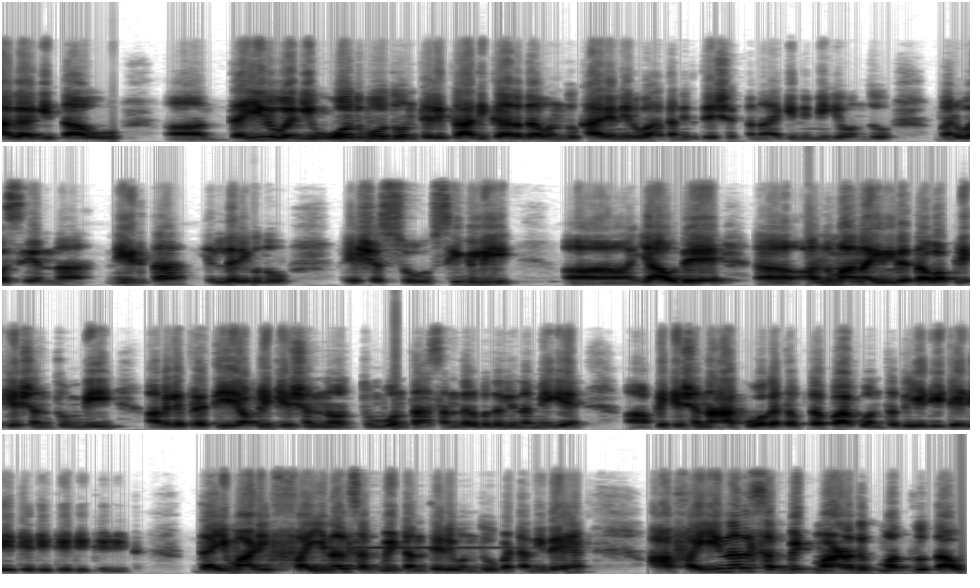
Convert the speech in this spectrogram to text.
ಹಾಗಾಗಿ ತಾವು ಧೈರ್ಯವಾಗಿ ಓದ್ಬೋದು ಅಂತೇಳಿ ಪ್ರಾಧಿಕಾರದ ಒಂದು ಕಾರ್ಯನಿರ್ವಾಹಕ ನಿರ್ದೇಶಕನಾಗಿ ನಿಮಗೆ ಒಂದು ಭರವಸೆಯನ್ನ ನೀಡ್ತಾ ಎಲ್ಲರಿಗೂ ಯಶಸ್ಸು ಸಿಗ್ಲಿ. ಯಾವುದೇ ಅನುಮಾನ ಇಲ್ಲದೆ ತಾವು ಅಪ್ಲಿಕೇಶನ್ ತುಂಬಿ, ಆಮೇಲೆ ಪ್ರತಿ ಅಪ್ಲಿಕೇಶನ್ ತುಂಬುವಂತಹ ಸಂದರ್ಭದಲ್ಲಿ ನಮಗೆ ಅಪ್ಲಿಕೇಶನ್ ಹಾಕುವಾಗ ತಪ್ಪು ತಪ್ಪು ಹಾಕುವಂಥದ್ದು edit edit edit edit edit ದಯಮಾಡಿ ಫೈನಲ್ ಸಬ್ಮಿಟ್ ಅಂತೇಳಿ ಒಂದು ಬಟನ್ ಇದೆ. ಆ ಫೈನಲ್ ಸಬ್ಮಿಟ್ ಮಾಡೋದಕ್ ಮೊದಲು ತಾವು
